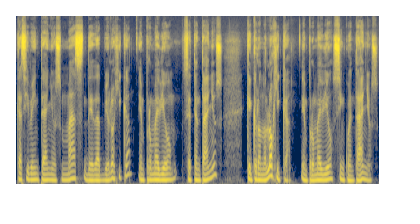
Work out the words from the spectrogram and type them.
casi 20 años más de edad biológica, en promedio 70 años, que cronológica, en promedio 50 años.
